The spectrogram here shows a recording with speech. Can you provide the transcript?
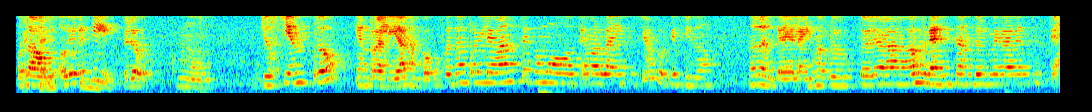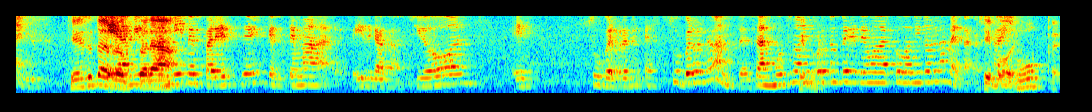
O sea, ¿cachai? ob- obvio que sí, pero como yo siento que en realidad tampoco fue tan relevante como tema organización, porque si no, no tendría la misma productora organizando el mega evento este año. Que la a, mí, productora. a mí me parece que el tema hidratación es súper es súper relevante. O sea, es mucho más Sí, po. importante que tenga un arco bonito en la meta. Sí, ¿cachai? po. Súper.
